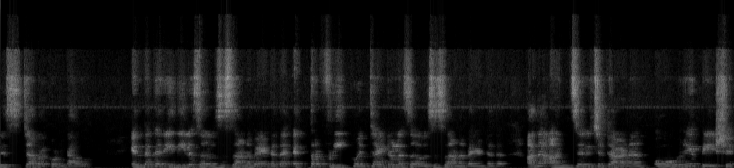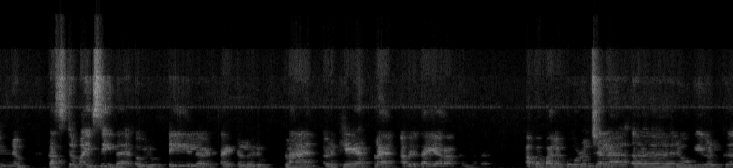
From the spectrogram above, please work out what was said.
ലിസ്റ്റ് അവർക്കുണ്ടാവും എന്തൊക്കെ രീതിയിലെ സർവീസസ് ആണ് വേണ്ടത്? എത്ര ഫ്രീക്വന്റ് ആയിട്ടുള്ള സർവീസസ് ആണ് വേണ്ടത്? അത് അനുസരിച്ചിട്ടാണ് ഓരോ പേഷ്യന്റിനും കസ്റ്റമൈസ് ചെയ്ത ഒരു ടൈലേർഡ് ആയിട്ടുള്ള ഒരു പ്ലാൻ ഒരു കെയർ പ്ലാൻ അവർ തയ്യാറാക്കുന്നത്. അപ്പൊ പലപ്പോഴും ചില രോഗികൾക്ക്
